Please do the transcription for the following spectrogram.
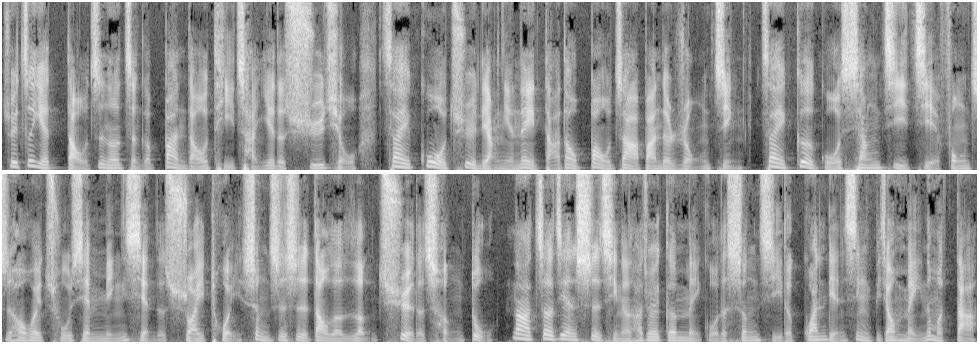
所以这也导致呢整。整个半导体产业的需求，在过去两年内达到爆炸般的融景，在各国相继解封之后，会出现明显的衰退，甚至是到了冷却的程度。那这件事情呢，它就会跟美国的升级的关联性比较没那么大，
